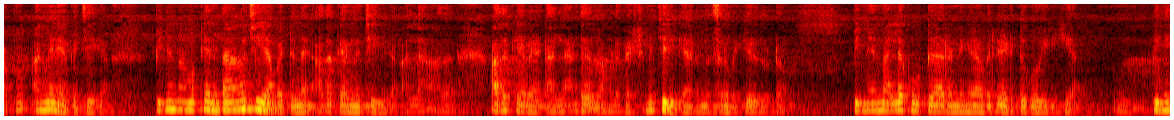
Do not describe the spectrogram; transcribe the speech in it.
അപ്പം അങ്ങനെയൊക്കെ ചെയ്യുക. പിന്നെ നമുക്ക് എന്താണോ ചെയ്യാൻ പറ്റുന്നത് അതൊക്കെ അങ്ങ് ചെയ്യുക. അല്ല അത് അതൊക്കെയാണ് വേണ്ട. അല്ലാണ്ട് നമ്മൾ വിഷമിച്ചിരിക്കാനൊന്നും ശ്രമിക്കരുത് കേട്ടോ. പിന്നെ നല്ല കൂട്ടുകാരുണ്ടെങ്കിൽ അവരുടെ അടുത്ത് പോയിരിക്കുക. പിന്നെ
